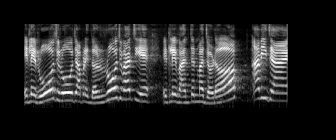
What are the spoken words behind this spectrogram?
એટલે રોજ રોજ આપણે દરરોજ વાંચીએ, એટલે વાંચનમાં ઝડપ આવી જાય.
